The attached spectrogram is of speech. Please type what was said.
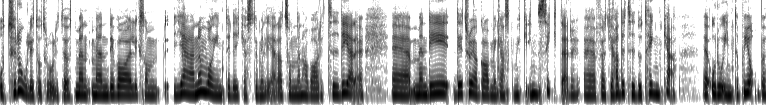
otroligt, otroligt tufft. Men, men det var liksom, hjärnan var inte lika stimulerad som den har varit tidigare. Eh, men det, det tror jag gav mig ganska mycket insikter. Eh, för att jag hade tid att tänka. Eh, och då inte på jobb.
